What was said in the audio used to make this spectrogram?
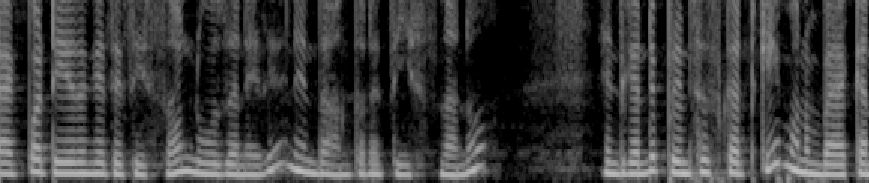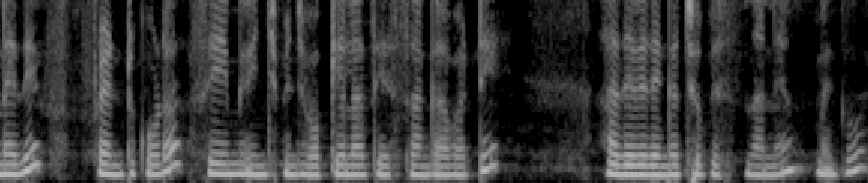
బ్యాక్ పార్ట్ ఏ విధంగా అయితే తీస్తాం లూజ్ అనేది నేను దాంతోనే తీస్తున్నాను. ఎందుకంటే ప్రిన్సెస్ కట్కి మనం బ్యాక్ అనేది ఫ్రంట్ కూడా సేమ్ ఇంచుమించు ఒకేలా తీస్తాం కాబట్టి అదే విధంగా చూపిస్తున్నాను మీకు.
